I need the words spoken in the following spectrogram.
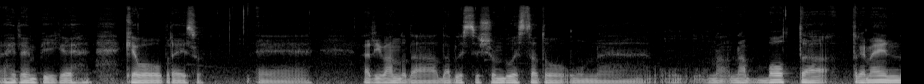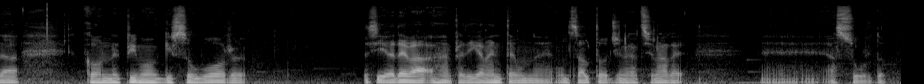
ai tempi che, che avevo preso. E, arrivando da, da, PlayStation 2 è stato un, eh, una, una, botta tremenda. Con il primo Gears of War si vedeva eh, praticamente un, un salto generazionale eh, assurdo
